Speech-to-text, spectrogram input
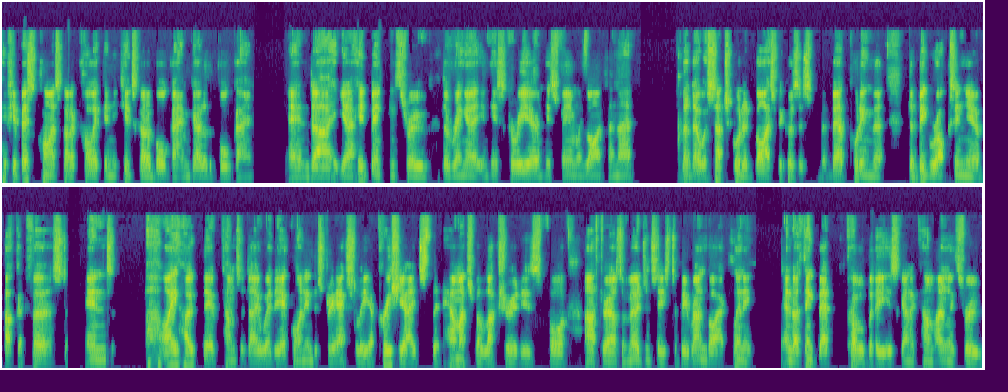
if your best client's got a colic and your kid's got a ball game, go to the ball game." And uh, you know, he'd been through the ringer in his career and his family life and that. But that was such good advice because it's about putting the the big rocks in your bucket first. And I hope there comes a day where the equine industry actually appreciates that how much of a luxury it is for after hours emergencies to be run by a clinic and I think that probably is going to come only through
